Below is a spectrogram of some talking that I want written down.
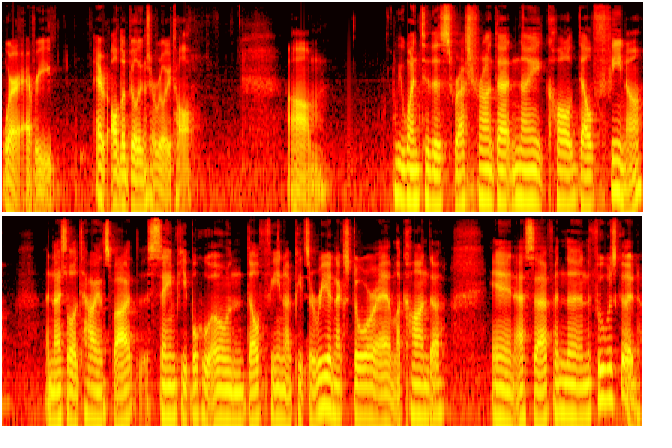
where every, ev all the buildings are really tall. Um, we went to this restaurant that night called Delfina, a nice little Italian spot. The same people who own Delfina Pizzeria next door and Locanda in SF, and the and the food was good.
